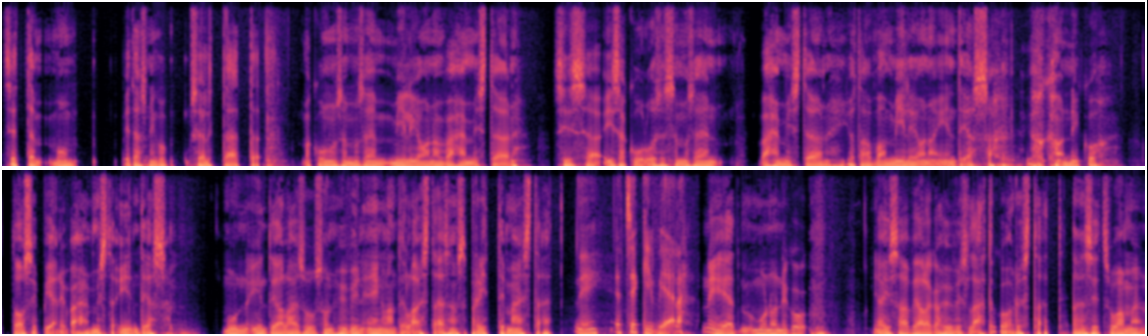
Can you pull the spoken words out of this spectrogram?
Sitten mun pitäisi niinku selittää, että mä kuulun semmoiseen miljoonan vähemmistöön. Siis isä kuuluu siis semmoiseen vähemmistöön, jota on vain miljoona Intiassa, joka on niinku tosi pieni vähemmistö Intiassa. Mun intialaisuus on hyvin englantilaista ja semmoista brittimäistä. Et, Niin, että sekin vielä. niin, että mun on niinku, ja isä vielä aika hyvissä lähtökohdista. Et, ja sit Suomen,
